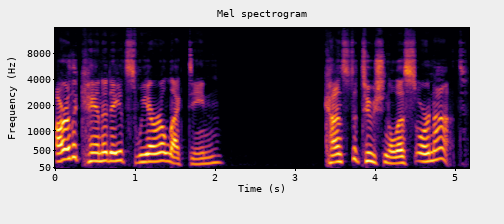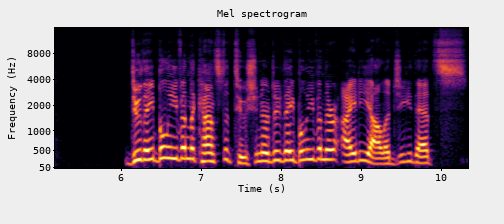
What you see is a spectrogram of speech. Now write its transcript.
are the candidates we are electing constitutionalists or not? Do they believe in the Constitution or do they believe in their ideology that's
